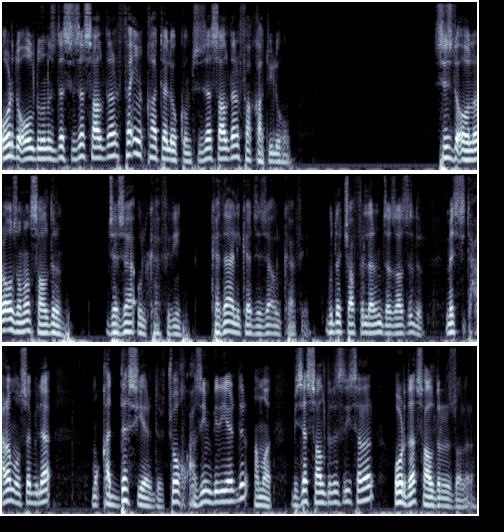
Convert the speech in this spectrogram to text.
Orada olduğunuzda size saldırır. Fe in katelukum. Size saldırır fakatiluhum. Siz de onlara o zaman saldırın. Cezaul kafirin. Kezalike cezaul kafirin. Bu da kafirlerin cezasıdır. Mescid haram olsa bile mukaddes yerdir. Çok azim bir yerdir ama bize saldırırsalar orada saldırırız onlara.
